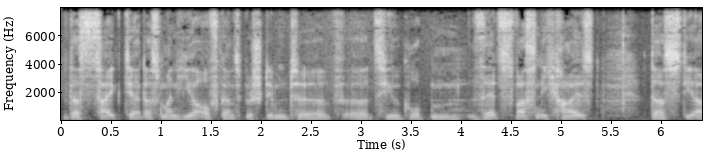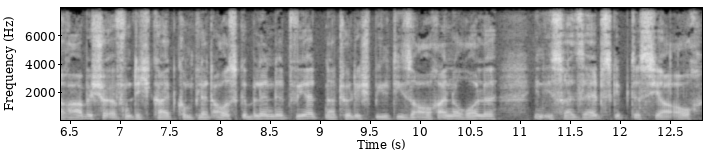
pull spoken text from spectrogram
Das zeigt ja, dass man hier auf ganz bestimmte äh, Zielgruppen setzt, was nicht heißt, dass die arabische Öffentlichkeit komplett ausgeblendet wird. Natürlich spielt diese auch eine Rolle. In Israel selbst gibt es ja auch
